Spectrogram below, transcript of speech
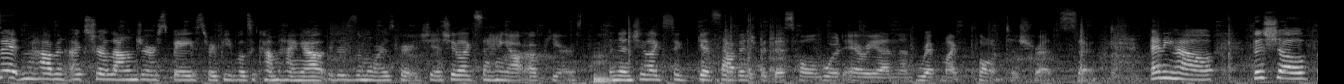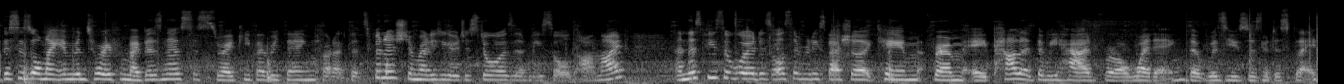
sit and have an extra lounger space for people to come hang out. It is Zamora's perch. Yeah, she likes to hang out up here. Hmm. And then she likes to get savage with this whole wood area and then rip my plant to shreds. So anyhow, this shelf, this is all my inventory for my business. This is where I keep everything, product that's finished and ready to go to stores and be sold online. And this piece of wood is also really special. It came from a pallet that we had for our wedding that was used as a display.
